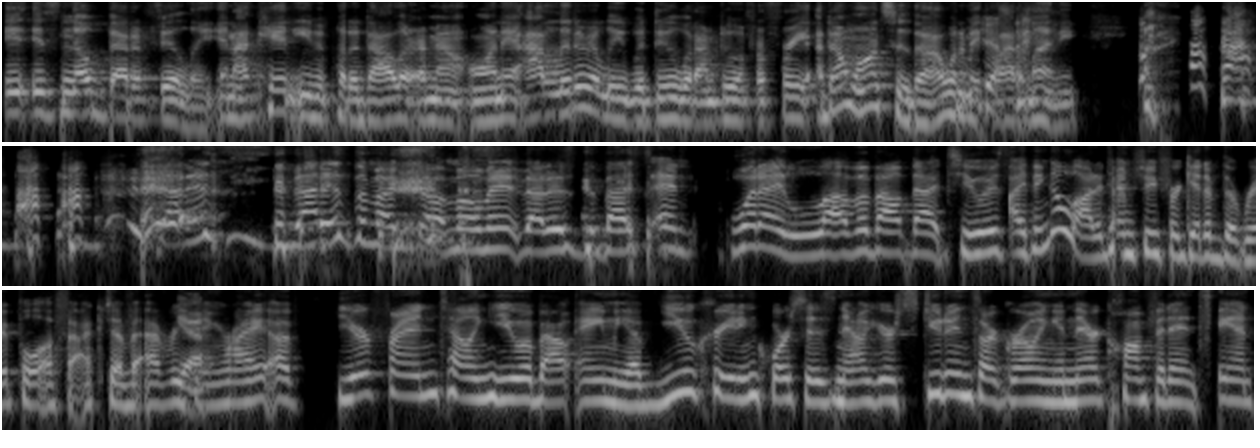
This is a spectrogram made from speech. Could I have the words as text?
it is no better feeling. And I can't even put a dollar amount on it. I literally would do what I'm doing for free. I don't want to, though. I want to make yeah. a lot of money. that is that is the mic drop moment. That is the best. And what I love about that too is I think a lot of times we forget of the ripple effect of everything, yeah. right? Of your friend telling you about Amy, of you creating courses. Now your students are growing in their confidence and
